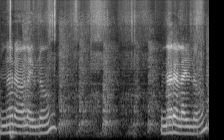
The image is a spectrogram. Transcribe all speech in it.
ఉన్నారా లైవ్లో? ఉన్నారా లైవ్లో?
